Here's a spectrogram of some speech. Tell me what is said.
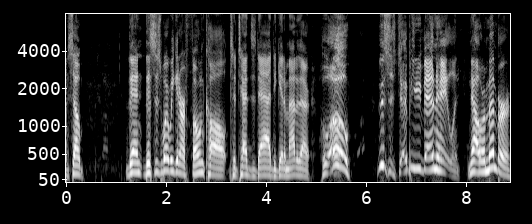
So then this is where we get our phone call to Ted's dad to get him out of there. Hello, this is Deputy Van Halen. Now remember,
